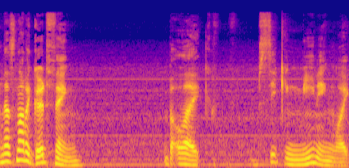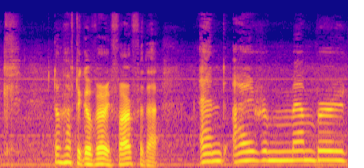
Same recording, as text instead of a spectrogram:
that's not a good thing. But like, seeking meaning, like, don't have to go very far for that. And I remembered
